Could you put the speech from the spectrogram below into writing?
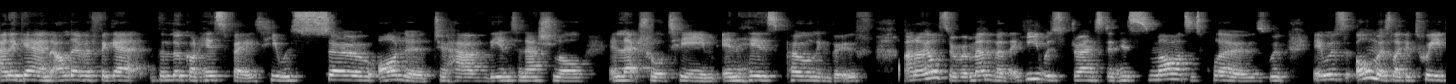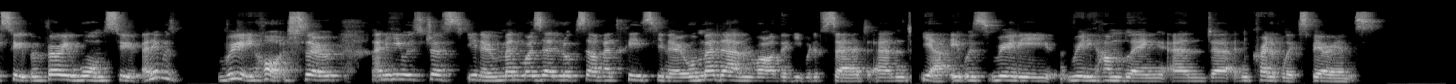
And again, I'll never forget the look on his face. He was so honored to have the international electoral team in his polling booth. And I also remember that he was dressed in his smartest clothes with it was almost like a tweed suit, a very warm suit. And it was really hot. So, and he was just, you know, Mademoiselle l'Observatrice, you know, or Madame rather, he would have said. And yeah, it was really, really humbling and uh, an incredible experience.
